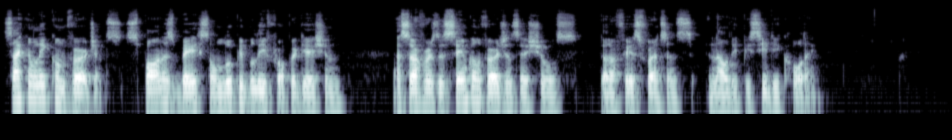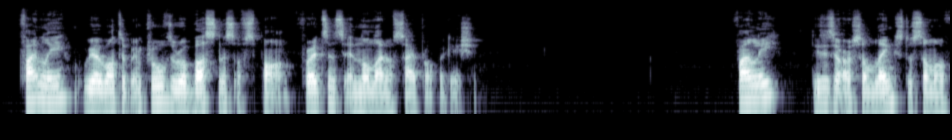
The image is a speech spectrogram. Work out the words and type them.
Secondly, convergence. Spawn is based on loopy belief propagation and suffers the same convergence issues that are faced, for instance, in LDPC decoding. Finally, we want to improve the robustness of Spawn, for instance, in non-line of sight propagation. Finally, these are some links to some of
